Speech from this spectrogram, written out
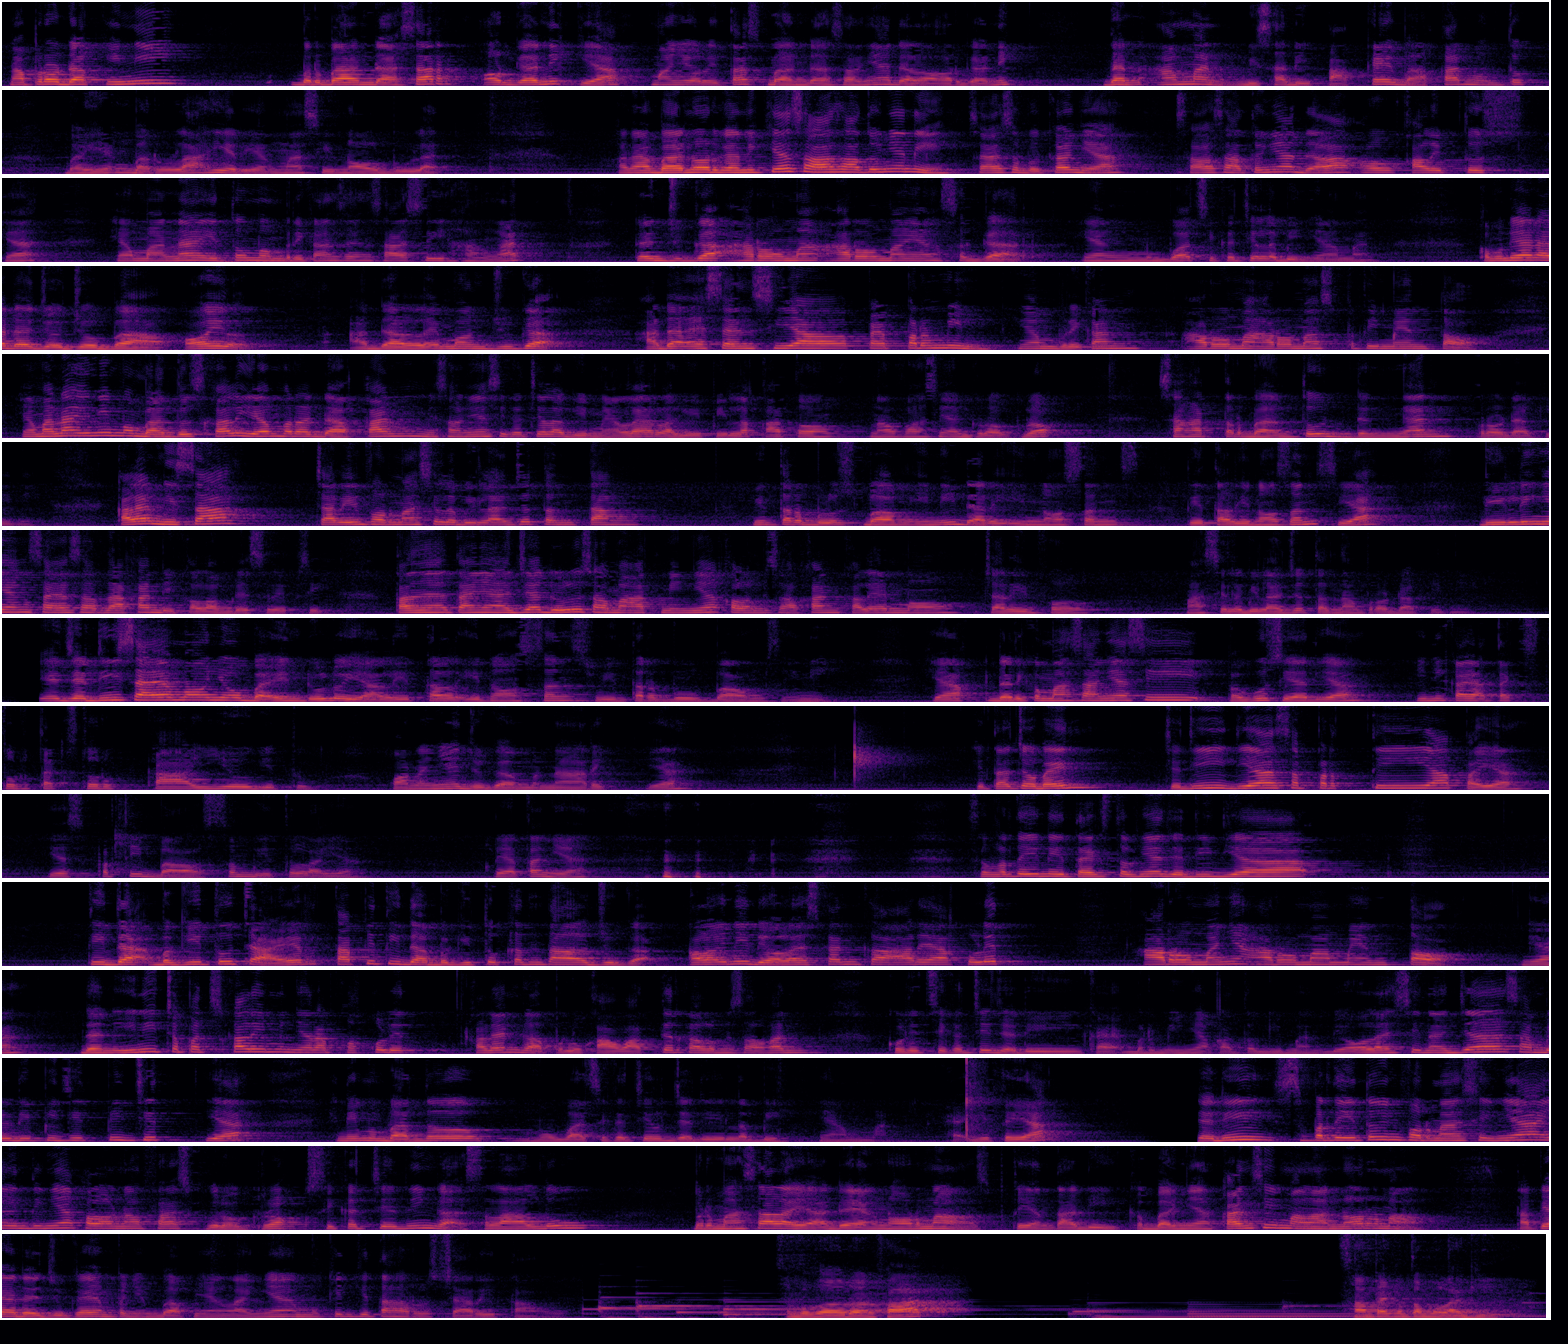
Nah produk ini berbahan dasar organik ya. Mayoritas bahan dasarnya adalah organik dan aman. Bisa dipakai bahkan untuk bayi yang baru lahir yang masih 0 bulan. Nah bahan organiknya salah satunya nih saya sebutkan ya. Salah satunya adalah eukaliptus ya. Yang mana itu memberikan sensasi hangat dan juga aroma-aroma yang segar yang membuat si kecil lebih nyaman. Kemudian ada jojoba oil, ada lemon juga, ada esensial peppermint yang memberikan aroma-aroma seperti mentol. Yang mana ini membantu sekali ya meredakan misalnya si kecil lagi meler, lagi pilek atau nafasnya grog-grog, sangat terbantu dengan produk ini. Kalian bisa cari informasi lebih lanjut tentang Winter Blues Balm ini dari Innocence, Little Innocence ya, di link yang saya sertakan di kolom deskripsi. Tanya-tanya aja dulu sama adminnya kalau misalkan kalian mau cari info masih lebih lanjut tentang produk ini. Ya jadi saya mau nyobain dulu ya Little Innocence Winter Blue Balms ini. Ya dari kemasannya sih bagus ya dia. Ini kayak tekstur-tekstur kayu gitu. Warnanya juga menarik ya. Kita cobain. Jadi dia seperti apa ya? Ya seperti balsam gitulah ya. Kelihatan ya. seperti ini teksturnya jadi dia tidak begitu cair tapi tidak begitu kental juga. Kalau ini dioleskan ke area kulit, aromanya aroma mentol ya. Dan ini cepat sekali menyerap ke kulit. Kalian nggak perlu khawatir kalau misalkan kulit si kecil jadi kayak berminyak atau gimana. Diolesin aja sambil dipijit-pijit ya. Ini membantu membuat si kecil jadi lebih nyaman. Kayak gitu ya. Jadi seperti itu informasinya. Intinya kalau nafas grog-grog si kecil ini nggak selalu bermasalah ya, ada yang normal seperti yang tadi. Kebanyakan sih malah normal. Tapi ada juga yang penyebab yang lainnya mungkin kita harus cari tahu. Semoga bermanfaat. Sampai ketemu lagi.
